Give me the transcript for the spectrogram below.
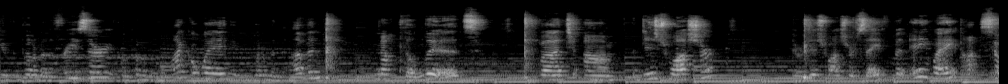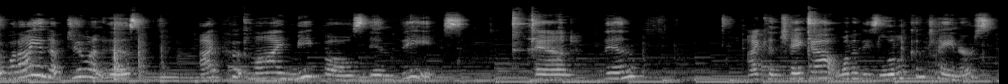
you can put them in the freezer, you can put them in the microwave, you can put them in the oven, not the lids, but um, a dishwasher. They're dishwasher safe. But anyway, uh, so what I end up doing is I put my meatballs in these and then I can take out one of these little containers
